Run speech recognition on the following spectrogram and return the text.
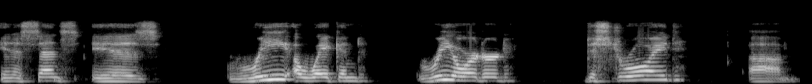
in a sense, is reawakened, reordered, destroyed, um,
